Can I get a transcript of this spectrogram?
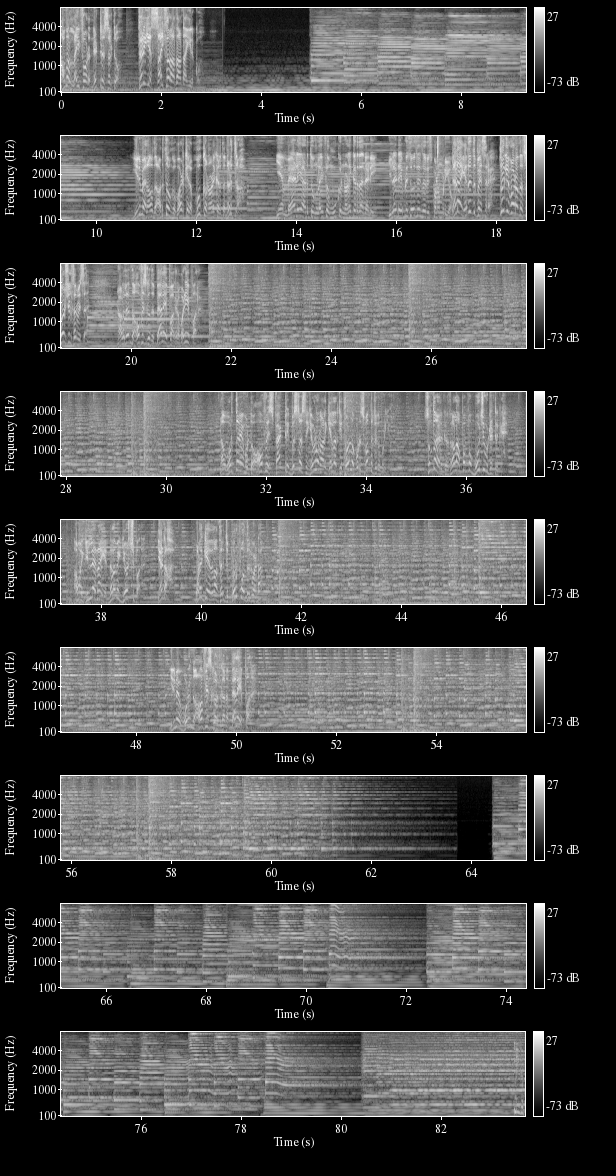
அவன் லைஃபோட நெட் ரிசல்ட்டும் பெரிய சைஃபரா தாண்டா இருக்கும். இனிமேலாவது அடுத்தவங்க வாழ்க்கையில மூக்க நுழைக்கிறத நிறுத்துறா என் வேலையை அடுத்தவங்க லைஃப்ல மூக்கு நுழைக்கிறதா டாடி இல்லாட்டி எப்படி சோசியல் சர்வீஸ் பண்ண முடியும்? என்னடா எதிர்த்து பேசுற? தூக்கி போட அந்த சோஷியல் சர்வீஸ் நாளைல இருந்து ஆபீஸ்க்கு வந்து வேலையை பாக்குற வழியை பாரு. நான் ஒருத்தரை மட்டும் ஆபீஸ் ஃபேக்டரி பிசினஸ் எவ்வளவு நாளைக்கு எல்லாத்தையும் தோல்ல போட்டு சுமந்துட்டு இருக்க முடியும்? சுந்தரம் இருக்கிறதுனால அப்பப்போ மூச்சு விட்டுட்டு இருக்கேன். அவன் இல்லைன்னா என் நிலைமை யோசிச்சு பாரு. ஏடா உனக்கு இதெல்லாம் தெரிஞ்சு பொறுப்பு வந்திருக்க வேண்டாம். இனிமே ஒழுங்கா ஆபீஸ்க்கு வரதுக்கான வேலையை பாரு.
